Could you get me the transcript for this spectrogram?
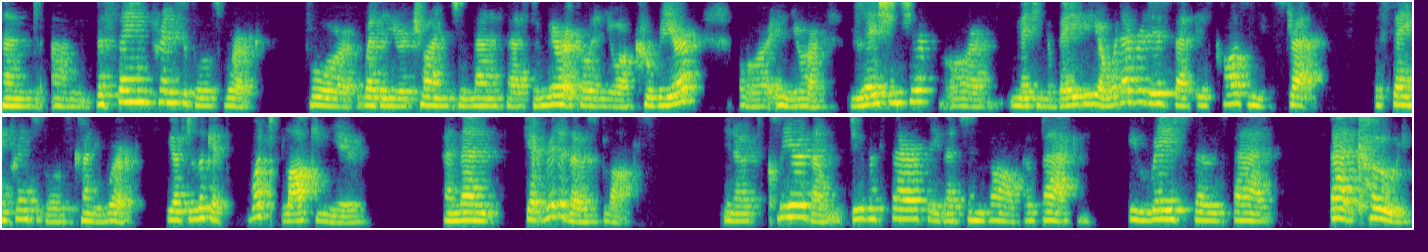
And um, the same principles work for whether you're trying to manifest a miracle in your career or in your relationship or making a baby or whatever it is that is causing you stress. The same principles kind of work. You have to look at what's blocking you and then get rid of those blocks. You know, clear them, do the therapy that's involved, go back and erase those bad, bad code,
